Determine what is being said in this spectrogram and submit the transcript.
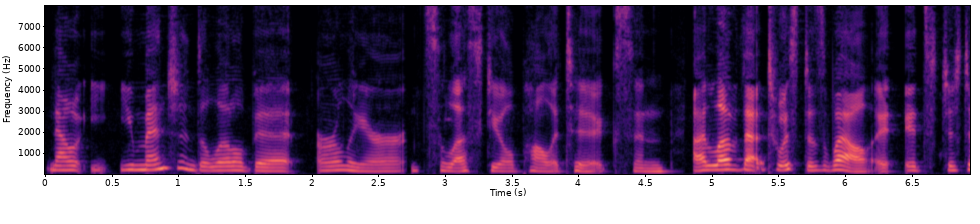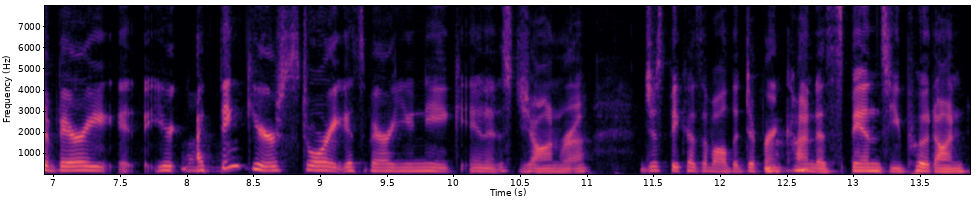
Now, you mentioned a little bit earlier celestial politics, and I love that twist as well. It, it's just a very, it, mm-hmm. I think your story is very unique in its genre, just because of all the different mm-hmm. kind of spins you put on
